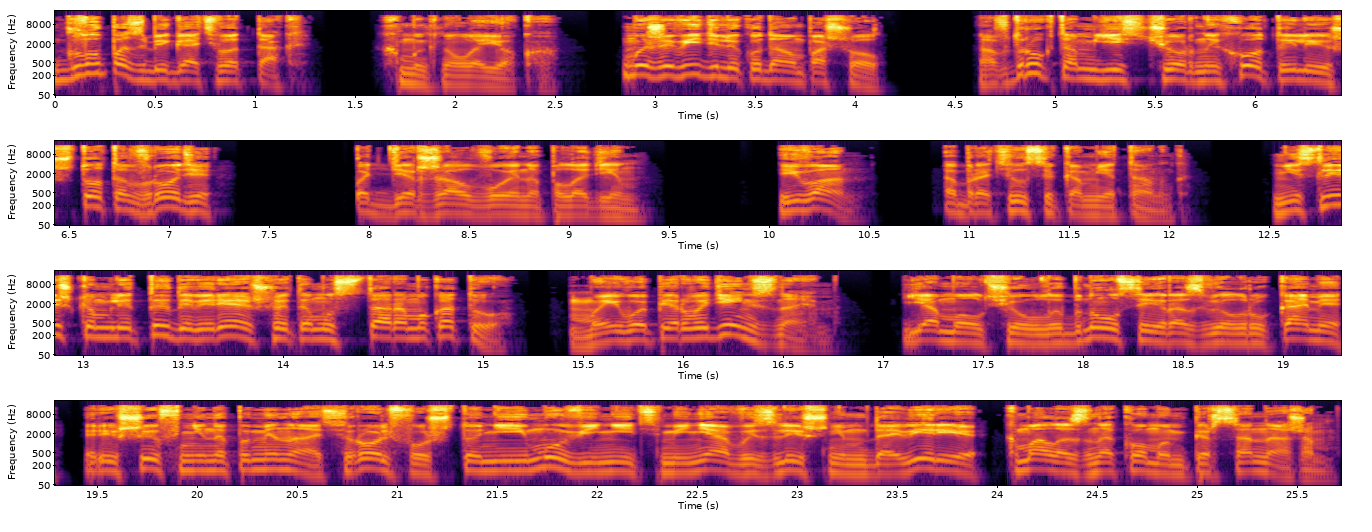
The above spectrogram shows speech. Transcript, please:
«Глупо сбегать вот так», – хмыкнула Йоко. «Мы же видели, куда он пошел. А вдруг там есть черный ход или что-то вроде...» – поддержал воина паладин. «Иван», – обратился ко мне танк, – «не слишком ли ты доверяешь этому старому коту?» Мы его первый день знаем». Я молча улыбнулся и развел руками, решив не напоминать Рольфу, что не ему винить меня в излишнем доверии к малознакомым персонажам.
